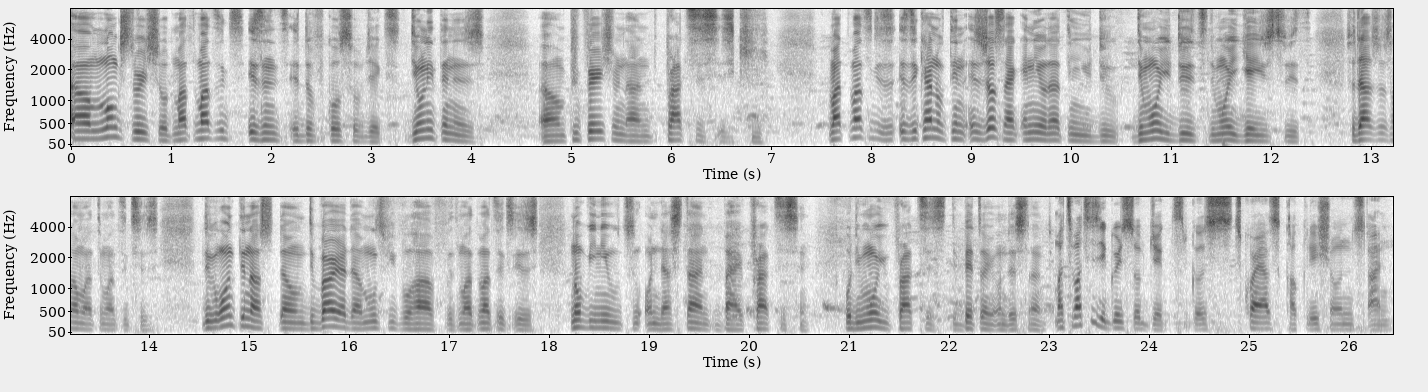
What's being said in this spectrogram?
Um, long story short, mathematics isn't a difficult subject. The only thing is um, preparation and practice is key mathematics is, the kind of thing, it's just like any other thing you do. The more you do it, the more you get used to it. So that's just how mathematics is. The one thing, that's, um, the barrier that most people have with mathematics is not being able to understand by practicing. But the more you practice, the better you understand. Mathematics is a great subject because it requires calculations and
